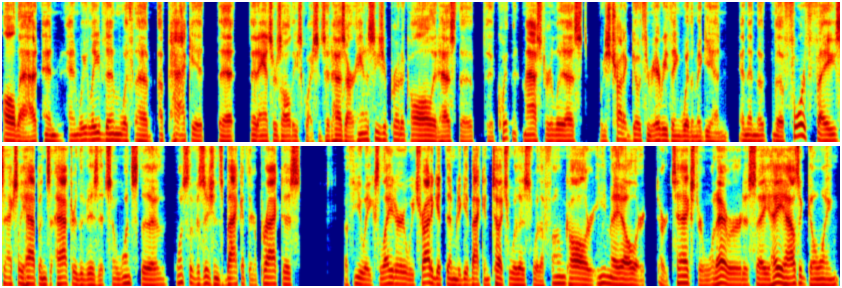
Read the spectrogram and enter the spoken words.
All that. And and we leave them with a, a packet that that answers all these questions. It has our anesthesia protocol. It has the, the equipment master list. We just try to go through everything with them again. And then the, the fourth phase actually happens after the visit. So once the, once the physician's back at their practice a few weeks later, we try to get them to get back in touch with us with a phone call or email or, or text or whatever to say, Hey, how's it going?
